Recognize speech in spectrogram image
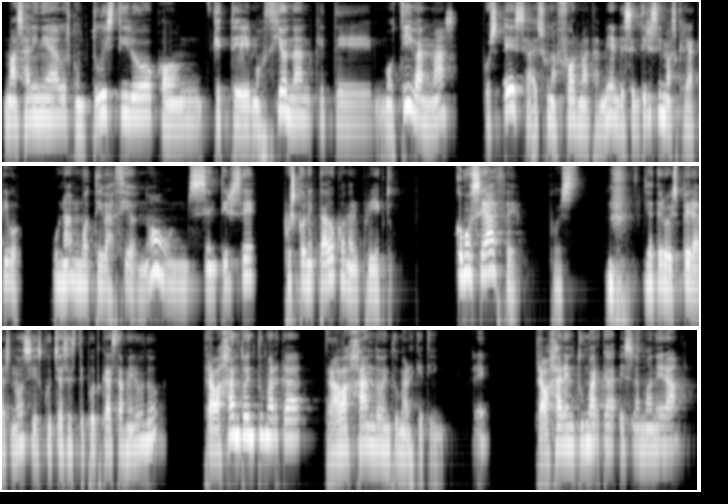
más alineados con tu estilo, con que te emocionan, que te motivan más, pues esa es una forma también de sentirse más creativo, una motivación, ¿no? Un sentirse pues conectado con el proyecto. ¿Cómo se hace? Pues ya te lo esperas, ¿no? Si escuchas este podcast a menudo, trabajando en tu marca, trabajando en tu marketing. Trabajar en tu marca es la manera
